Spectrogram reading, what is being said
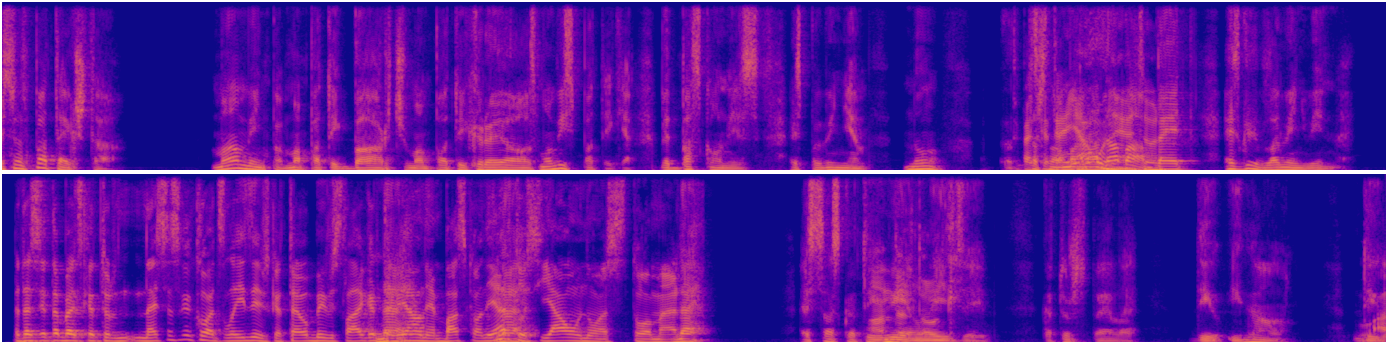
Es jums pateikšu tā. Man, viņa, man patīk Bārčs, man patīk Reāls, man viss patīk. Ja? Bet Baskonijas es pa viņiem, nu, Tāpēc, tas nav manā dabā, tur. bet es gribu, lai viņi vinnē. Bet tas ir tāpēc, ka tur nesaskata kaut kādas līdzības, ka tev bija visu laiku ar jauniem baskoniem, ja tos jaunos tomēr. Nē. Es saskatīju Underdog. vienu līdzību, ka tur spēlē divi igauni. Divi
